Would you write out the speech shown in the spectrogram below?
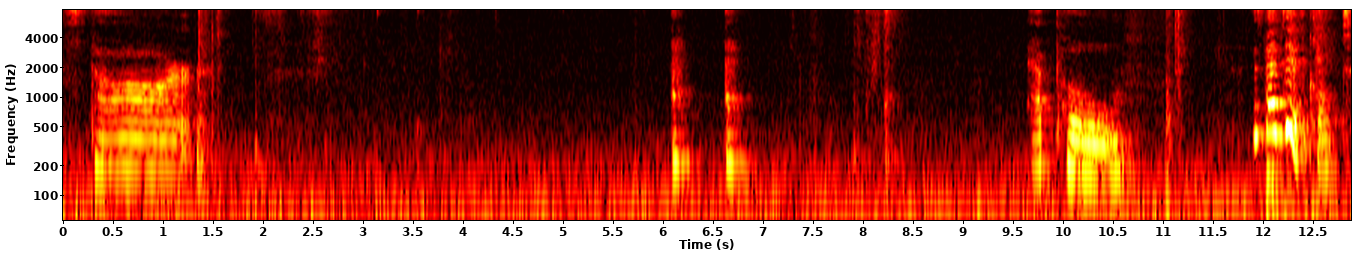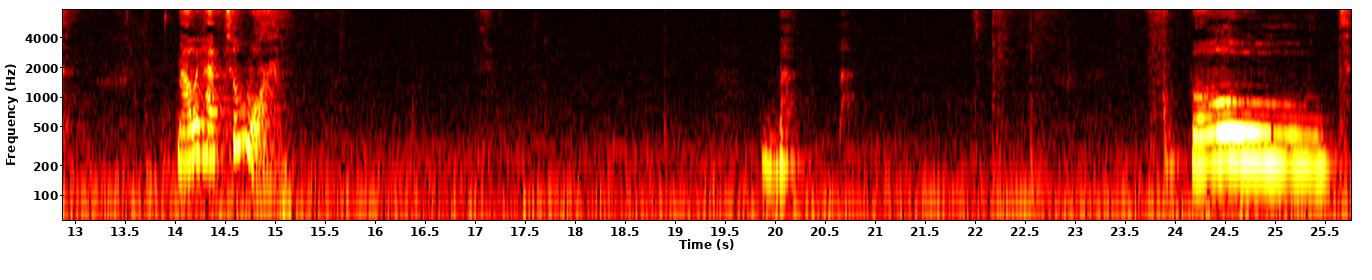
Star. A- a- Apple. Is that difficult? Now we have two more. B. Boat.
